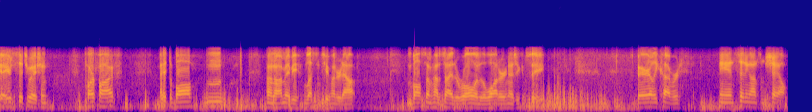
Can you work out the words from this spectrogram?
Okay, here's the situation. Par 5. I hit the ball, mm, I don't know, I'm maybe less than 200 out. The ball somehow decided to roll into the water, and as you can see, it's barely covered and sitting on some shale.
